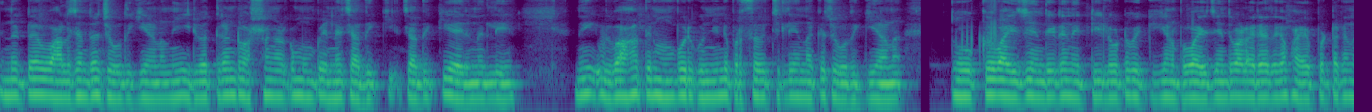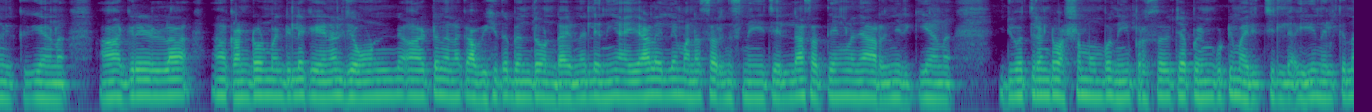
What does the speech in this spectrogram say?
എന്നിട്ട് ബാലചന്ദ്രൻ ചോദിക്കുകയാണ് നീ ഇരുപത്തിരണ്ട് വർഷങ്ങൾക്ക് മുമ്പ് എന്നെ ചതുക്കി ചതിക്കുകയായിരുന്നല്ലേ? നീ വിവാഹത്തിന് മുമ്പ് ഒരു കുഞ്ഞിനെ പ്രസവിച്ചില്ലേ എന്നൊക്കെ ചോദിക്കുകയാണ്. തോക്ക് വൈജയന്തിയുടെ നെറ്റിയിലോട്ട് വെക്കുകയാണ്. അപ്പോൾ വൈജയന്തി വളരെയധികം ഭയപ്പെട്ടൊക്കെ നിൽക്കുകയാണ്. ആഗ്രയുള്ള കണ്ടോൺമെന്റിലെ കേണൽ ജോണായിട്ട് നിനക്ക് അവിഹിത ബന്ധം ഉണ്ടായിരുന്നില്ലേ? നീ അയാളല്ലേ മനസ്സറിഞ്ഞ് സ്നേഹിച്ച് എല്ലാ സത്യങ്ങളും ഞാൻ അറിഞ്ഞിരിക്കുകയാണ്. ഇരുപത്തിരണ്ട് വർഷം മുമ്പ് നീ പ്രസവിച്ച പെൺകുട്ടി മരിച്ചില്ല. ഈ നിൽക്കുന്ന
